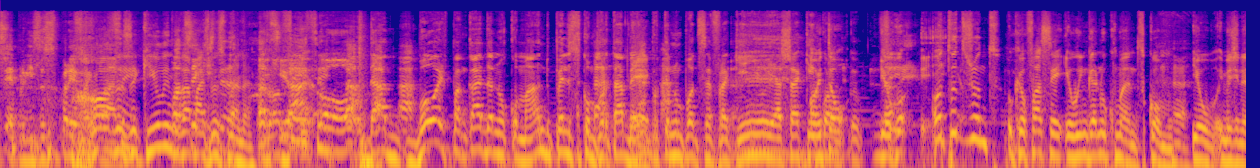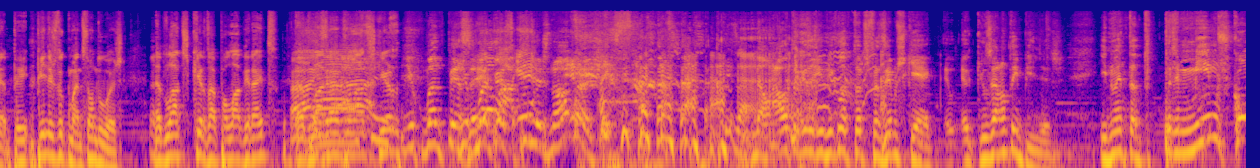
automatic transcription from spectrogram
isso. é preguiça suprema, Rodas claro. aquilo e ainda Pode dá ser mais que uma isto- semana. Ou dá boas pancadas no comando para ele se comportar bem, porque não pode ser fraquinho e achar que. Ou então, eu, Ou tudo junto. o que eu faço é, eu engano o comando. Como? Eu, imagina, pi- pilhas do comando são duas. A do lado esquerdo vai para o lado direito, a do lado direito para o lado esquerdo. E o comando pensa, E o comando "É lá, pensa, é- pilhas novas? não, há outra coisa ridícula que todos fazemos que é aquilo já não tem pilhas. E no entanto, premimos com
